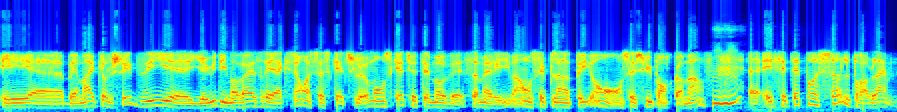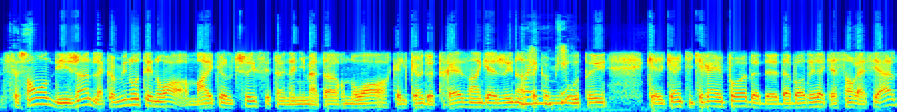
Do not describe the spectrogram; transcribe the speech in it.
Et euh, ben Michael Shea dit, euh, il y a eu des mauvaises réactions à ce sketch-là. Mon sketch était mauvais, ça m'arrive. Hein. on s'est planté, on, s'essuie, puis on recommence. Mm. Mhm. Euh, et c'était pas ça le problème. Ce sont des gens de la communauté noire. Michael Chase est un animateur noir, quelqu'un de très engagé dans sa communauté, quelqu'un qui craint pas d'aborder la question raciale.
